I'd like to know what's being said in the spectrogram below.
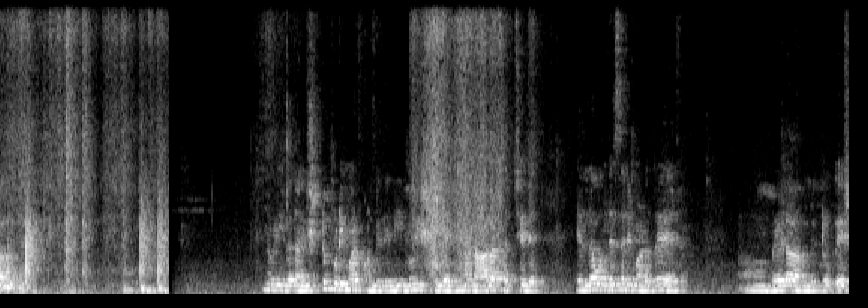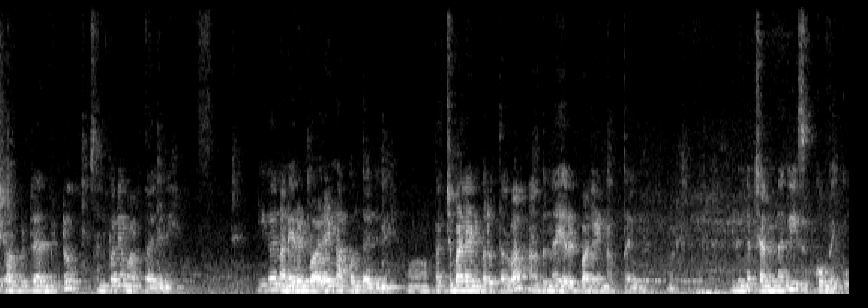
ಆಗುತ್ತೆ. ನೋಡಿ ಈಗ ನಾನು ಇಷ್ಟು ಪುಡಿ ಮಾಡ್ಕೊಂಡಿದ್ದೀನಿ, ಇನ್ನೂ ಇಷ್ಟಿದೆ, ಇನ್ನೂ ನಾಲ್ಕು ಹಚ್ಚಿದೆ. ಎಲ್ಲ ಒಂದೇ ಸರಿ ಮಾಡಿದ್ರೆ ಬೇಡ ಅಂದ್ಬಿಟ್ಟು ವೇಸ್ಟ್ ಆಗಿಬಿಟ್ರೆ ಅಂದ್ಬಿಟ್ಟು, ಸ್ವಲ್ಪನೇ ಮಾಡ್ತಾಯಿದ್ದೀನಿ ಈಗ ನಾನು ಎರಡು ಬಾಳೆಹಣ್ಣು ಹಾಕ್ಕೊತಾ ಇದ್ದೀನಿ. ಪಚ್ಚೆ ಬಾಳೆಹಣ್ಣು ಬರುತ್ತಲ್ವ? ಅದನ್ನು ಎರಡು ಬಾಳೆಹಣ್ಣು ಹಾಕ್ತಾಯಿದ್ದೀನಿ ನೋಡಿ. ಇದನ್ನು ಚೆನ್ನಾಗಿ ಇಸುಕ್ಕೊಬೇಕು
